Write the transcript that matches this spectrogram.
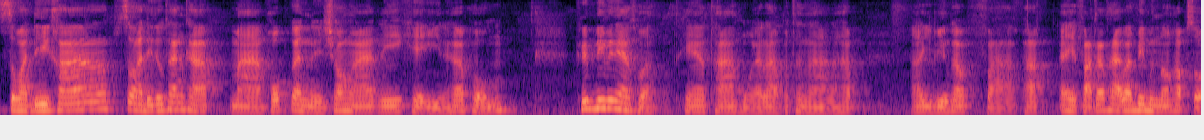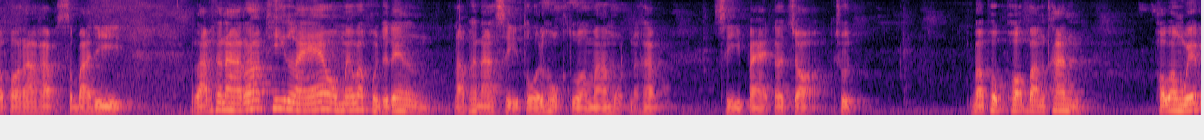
สวัสดีครับ สวัสดีทุกท่านครับ มาพบกันในช่องอาร์ตนี้ KE นะครับผม คลิปนี้เป็นแนวถั่วแนวทางหัวเราพัฒนานะครับอ่าอย่าลืมครับฝากพักไอ้ฝากทักทายบ้านพี่มึงน้องครับสปปลาครับสบายดีรับพัฒนารอบที่แล้วไม่ว่าคุณจะได้รับพัฒนา 4 ตัวหรือ 6 ตัวมาหมดนะครับ 48 ก็เจาะชุดบาพบเพราะบางท่าน เพราะบางเว็บ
